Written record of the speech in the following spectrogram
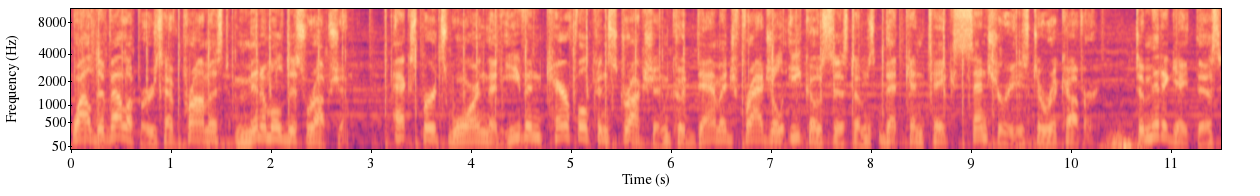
While developers have promised minimal disruption, experts warn that even careful construction could damage fragile ecosystems that can take centuries to recover. To mitigate this,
